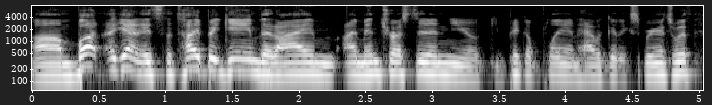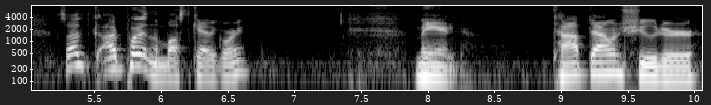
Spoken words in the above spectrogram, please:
Um, but again, it's the type of game that I'm I'm interested in. You know, you pick up, play, and have a good experience with. So I'd, I'd put it in the must category. man, top down shooter.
